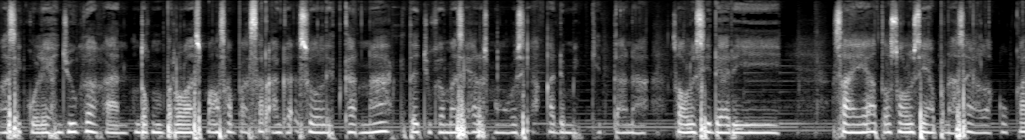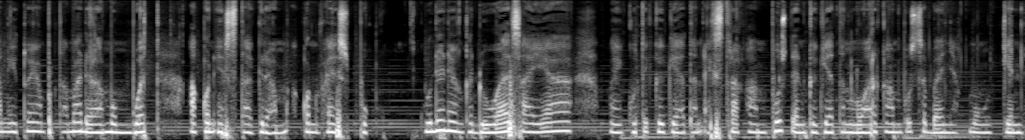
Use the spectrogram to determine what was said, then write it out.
masih kuliah juga kan untuk memperluas pangsa pasar agak sulit karena kita juga masih harus mengurusi akademik kita. Nah, solusi dari saya atau solusi yang pernah saya lakukan itu yang pertama adalah membuat akun Instagram, akun Facebook Kemudian yang kedua, saya mengikuti kegiatan ekstra kampus dan kegiatan luar kampus sebanyak mungkin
